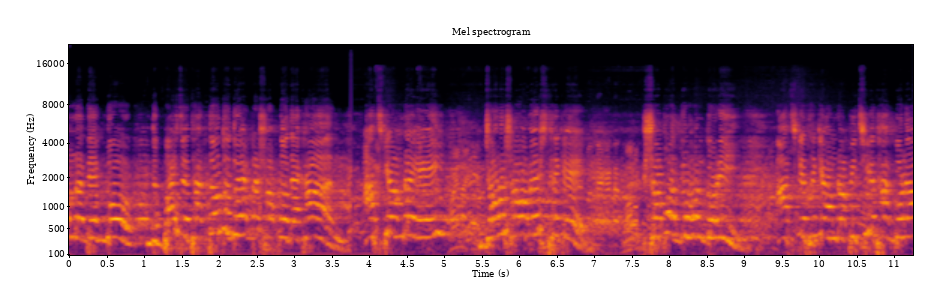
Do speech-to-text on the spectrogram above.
আমরা দেখব। বাইচে থাকতেও তো দু একটা স্বপ্ন দেখান। আজকে আমরা এই জনসমাবেশ থেকে শপথ গ্রহণ করি। আজকে থেকে আমরা পিছিয়ে থাকব না।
